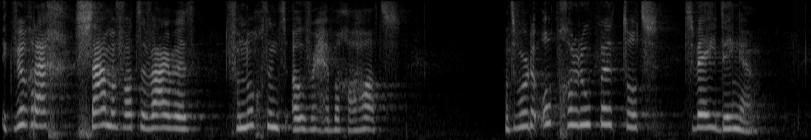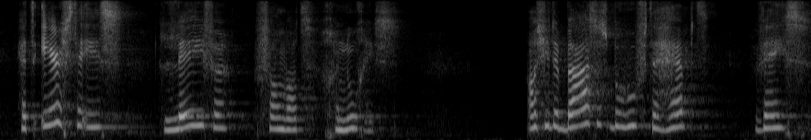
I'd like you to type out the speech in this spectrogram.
Ik wil graag samenvatten waar we het vanochtend over hebben gehad. Want we worden opgeroepen tot twee dingen. Het eerste is leven van wat genoeg is. Als je de basisbehoeften hebt, wees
